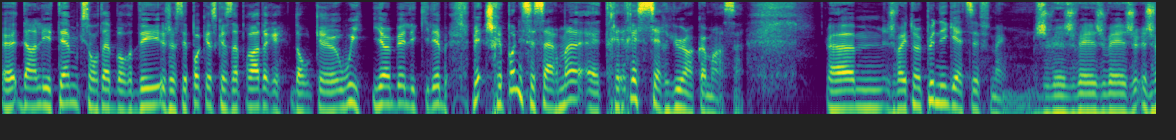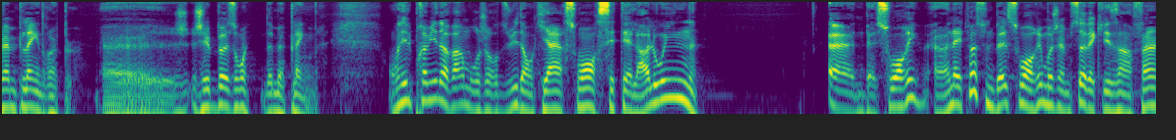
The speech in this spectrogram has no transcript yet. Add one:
euh, dans les thèmes qui sont abordés, je sais pas qu'est-ce que ça prendrait. Donc, euh, oui, il y a un bel équilibre. Mais je serai pas nécessairement euh, très sérieux en commençant. Euh, je vais être un peu négatif même. Je vais, je vais, je vais, je, vais me plaindre un peu. Euh, J'ai besoin de me plaindre. On est le 1er novembre aujourd'hui, donc hier soir c'était l'Halloween. Euh, une belle soirée. Euh, honnêtement, c'est une belle soirée. Moi, j'aime ça avec les enfants,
